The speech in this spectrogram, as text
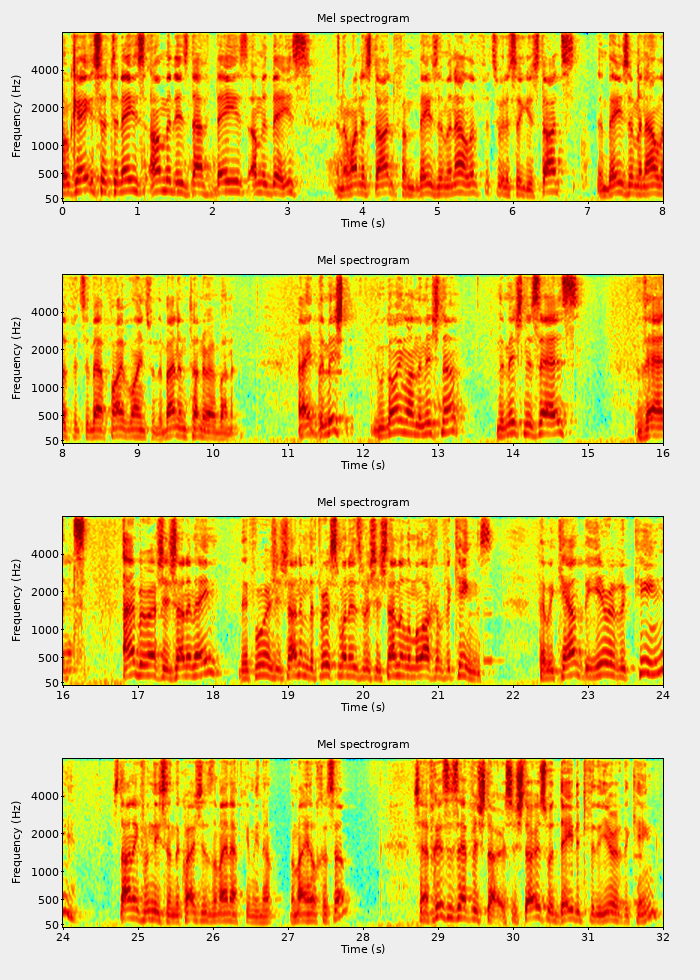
Okay, so today's Amid is Daf Beis, Amid Beis, and I want to start from Beis and Aleph. It's where the Sugya starts. In Beis and Aleph, it's about five lines from the Banim Tanur Abanim. Right, the Mishnah. We're going on the Mishnah. The Mishnah says that Arba Rosh Hashanah the four Rosh the first one is Rosh Hashanah for kings. That we count the year of a king starting from Nisan. The question is, the L'may Nafkamina, L'may Hilchasa. So Afchis is Efer Shtaris. The Shtaris were dated for the year of the king,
